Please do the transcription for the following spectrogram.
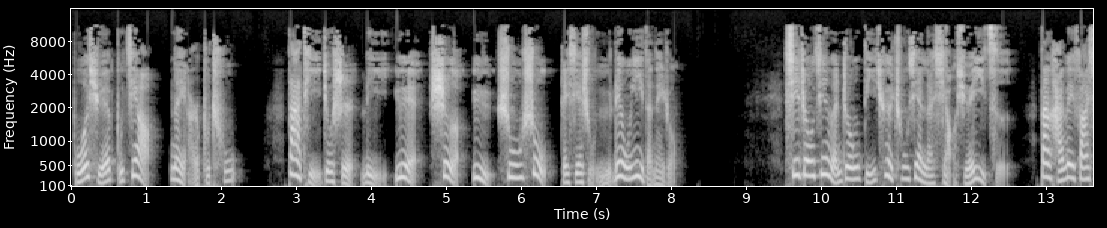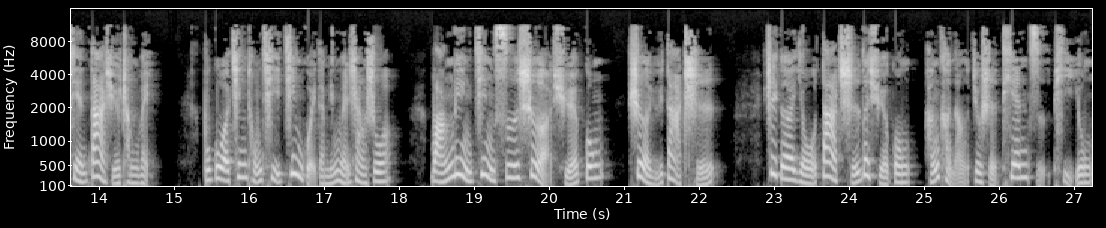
博学不教，内而不出。大体就是礼乐射御书数这些属于六艺的内容。西周金文中的确出现了“小学”一词，但还未发现“大学”称谓。不过，青铜器晋轨的铭文上说：“王令敬司设学宫，设于大池。”这个有大池的学宫，很可能就是天子辟雍，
